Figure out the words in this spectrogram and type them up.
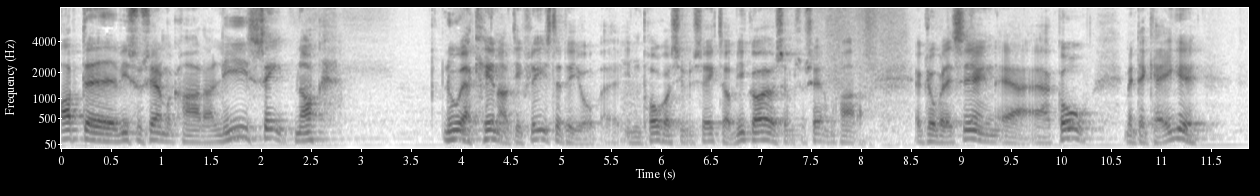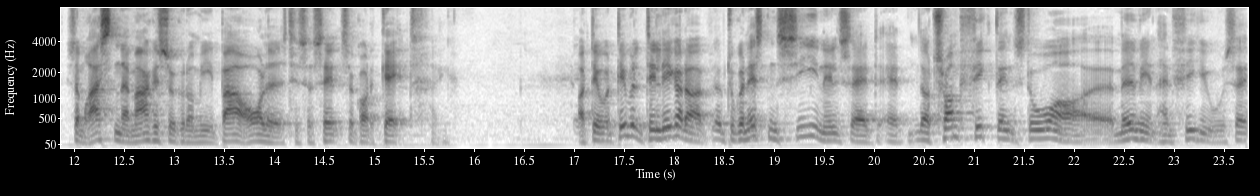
opdagede vi socialdemokrater lige sent nok. Nu erkender de fleste det jo øh, i den progressive sektor. Vi gør jo som socialdemokrater, at globaliseringen er, er god, men det kan ikke, som resten af markedsøkonomien, bare overlades til sig selv, så går det galt. Ikke? Og det, det, det ligger der, du kan næsten sige, Niels, at, at når Trump fik den store øh, medvind, han fik i USA,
